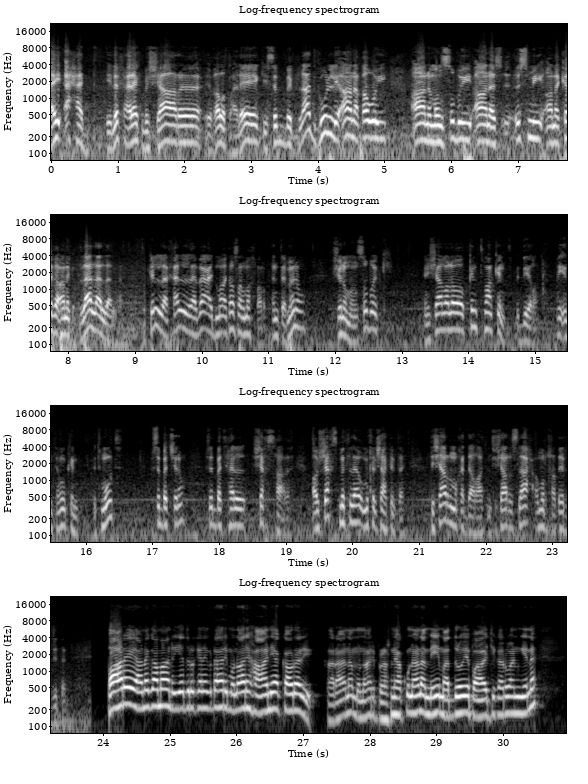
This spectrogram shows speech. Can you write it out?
اي احد يلف عليك بالشارع يغلط عليك يسبك. لا تقول لي أنا قوي أنا منصبي أنا اسمي أنا كذا أنا ك... لا لا لا لا. كله خله بعد ما توصل المخفر أنت منو؟ شنو منصبك؟ إن شاء الله لو كنت ما كنت بالديرة. أنت ممكن تموت. بسبه شنو؟ بسبه هالشخص هذا. أو شخص مثله ومثل شاكلته. انتشار المخدرات انتشار السلاح أمر خطير جدا. පාරේ යන ගමන් රියදුරු කෙනෙකුට හරි මොනවාරි හානියක් කවුරු හරි කරා නම් මොනවාරි ප්‍රශ්නයක් වුණා නම් මේ මද්‍රෝහය පාවිච්චි කරුවන් ගැන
